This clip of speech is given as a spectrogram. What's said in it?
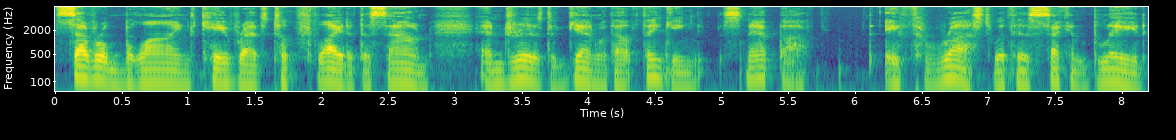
Several blind cave rats took flight at the sound, and Drizzt, again without thinking, snapped off a thrust with his second blade,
